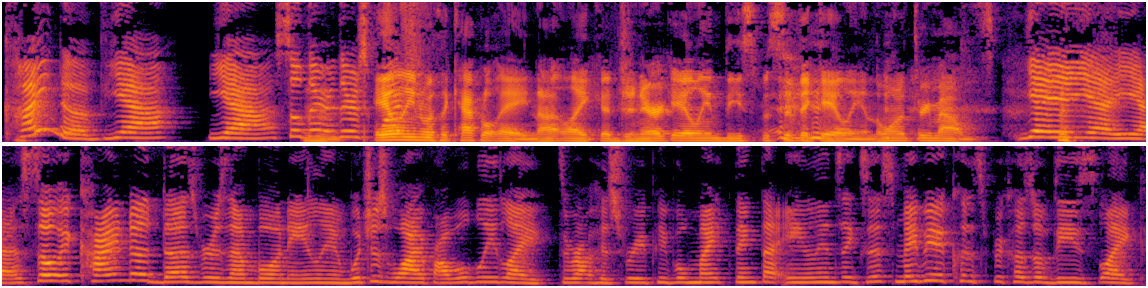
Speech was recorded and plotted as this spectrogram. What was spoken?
kind of, yeah, yeah. So there, Mhm. there's alien with a capital A, not like a generic alien, the specific alien, the one with three mouths. Yeah, yeah, yeah, yeah. So it kind of does resemble an alien, which is why probably like throughout history, people might think that aliens exist. Maybe it could- it's because of these like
